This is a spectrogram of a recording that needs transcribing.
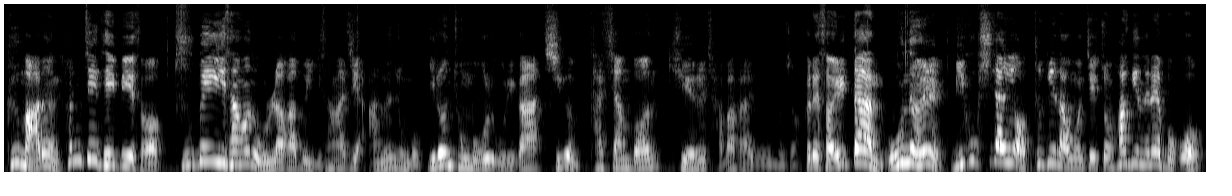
그 말은 현재 대비해서 두 배 이상은 올라가도 이상하지 않은 종목 이런 종목을 우리가 지금 다시 한번 기회를 잡아가야 되는 거죠. 그래서 일단 오늘 미국 시장이 어떻게 나오는지 좀 확인을 해보고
